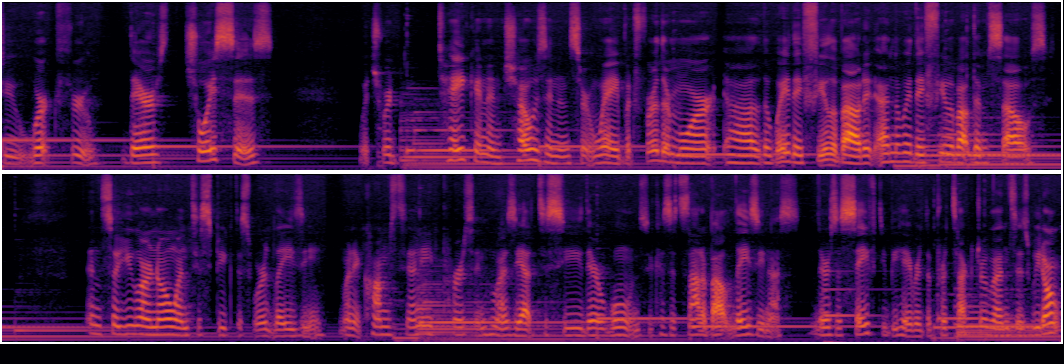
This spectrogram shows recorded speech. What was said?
to work through. Their choices which were taken and chosen in a certain way, but furthermore, uh, the way they feel about it and the way they feel about themselves. And so you are no one to speak this word lazy when it comes to any person who has yet to see their wounds, because it's not about laziness. There's a safety behavior. The protector lens is we don't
